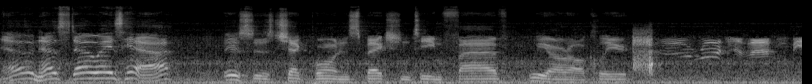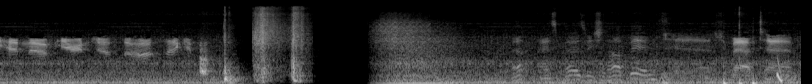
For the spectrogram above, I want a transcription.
No, no stowaways here. This is Checkpoint Inspection Team 5. We are all clear. Uh, roger that. We'll be heading out here in just a hot second. Well, I suppose we should hop in. Yeah, it's about time.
